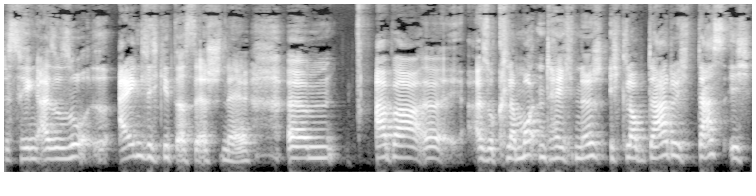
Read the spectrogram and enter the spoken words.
Deswegen, also so, äh, eigentlich geht das sehr schnell. Ähm, aber äh, also klamottentechnisch, ich glaube dadurch, dass ich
